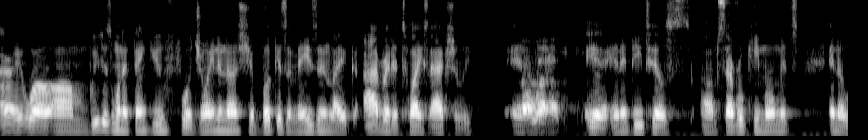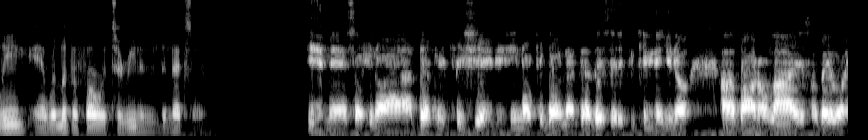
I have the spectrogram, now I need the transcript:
All right. Well, um, we just want to thank you for joining us. Your book is amazing. Like I've read it twice actually, and oh, wow. um, yeah, and it details um, several key moments in the league, and we're looking forward to reading the next one. Yeah, man. So you know, I definitely appreciate it. You know, for those out there listening, if you can, you know, uh, Ball Don't Lie is available on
